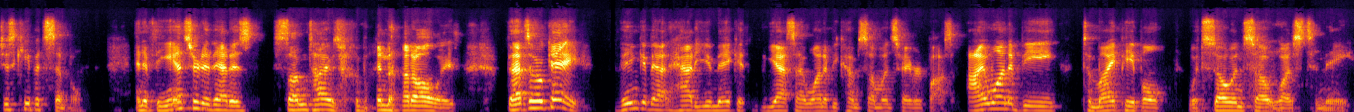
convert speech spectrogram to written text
Just keep it simple. And if the answer to that is sometimes, but not always, that's okay. Think about how do you make it? Yes, I want to become someone's favorite boss. I want to be to my people what so and so was to me.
